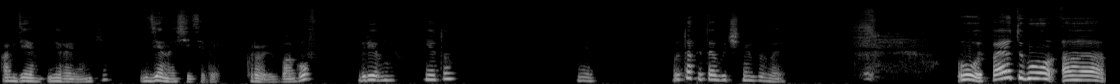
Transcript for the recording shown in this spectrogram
А где мировинки? Где носители крови богов древних? Нету? Нет. Вот так это обычно и бывает. Вот, поэтому э,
